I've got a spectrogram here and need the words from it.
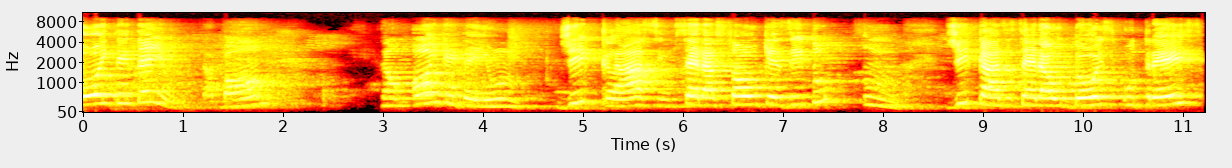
81, tá bom? Então, 81 de classe será só o quesito 1. De casa será o 2, o 3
